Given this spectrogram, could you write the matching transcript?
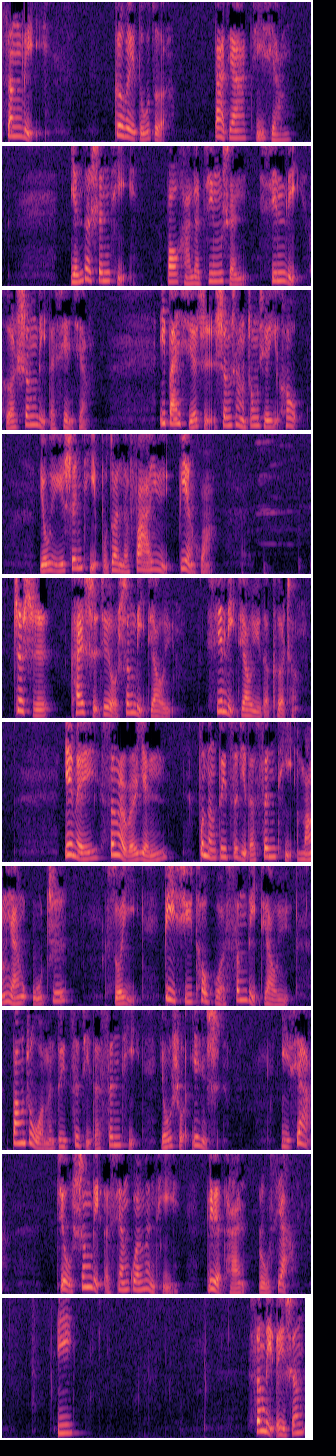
生理，各位读者，大家吉祥。人的身体包含了精神、心理和生理的现象。一般学子升上中学以后，由于身体不断的发育变化，这时开始就有生理教育、心理教育的课程。因为生而为人，不能对自己的身体茫然无知。所以，必须透过生理教育，帮助我们对自己的身体有所认识。以下就生理的相关问题略谈如下：一、生理卫生。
